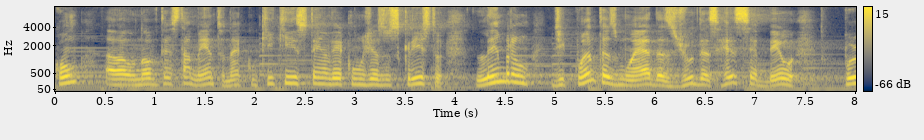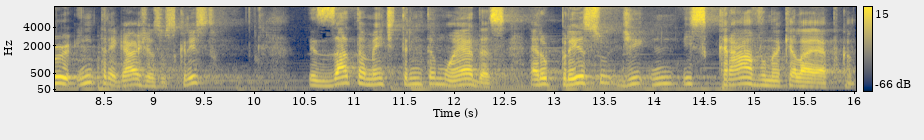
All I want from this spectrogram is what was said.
com uh, o Novo Testamento, né? O que, que isso tem a ver com Jesus Cristo? Lembram de quantas moedas Judas recebeu por entregar Jesus Cristo? Exatamente 30 moedas. Era o preço de um escravo naquela época.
